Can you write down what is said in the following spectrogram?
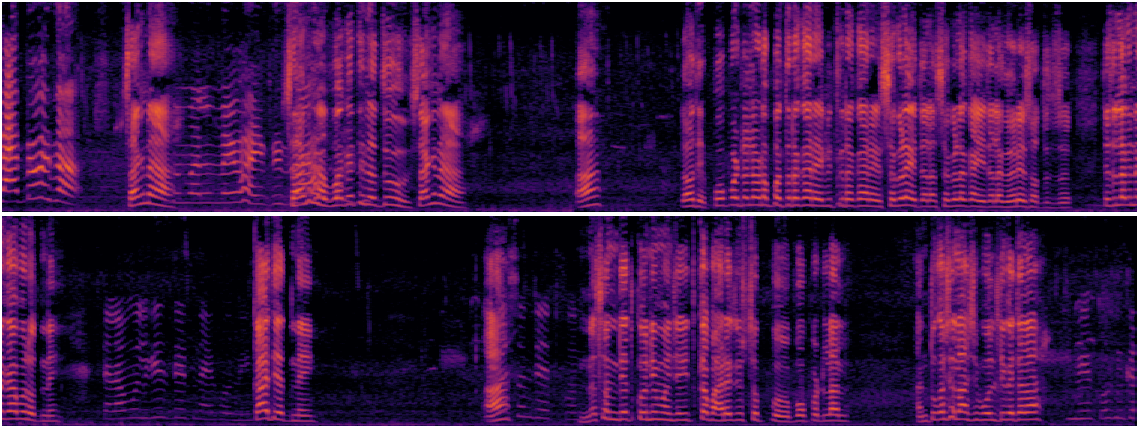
शांत बसा सांग ना. तुम्हाला नाही माहिती सांग ना बघते ना तू. सांग ना. आ? जाऊ दे पोपटला एवढा पत्रकार आहे मित्रकार आहे सगळं आहे त्याला सगळं काही आहे, त्याला घर आहे स्वतःच. त्याचं लग्न काय बरं होत नाही? त्याला मुलगीच देत नाही कोणी. काय देत नाही? आ? नसून देत कोण. नसन देत कोणी म्हणजे? इतका भारी दिसतो पो- पोपटलाल. आणि तू कशाला अशी बोलते का त्याला? मी कोण कर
